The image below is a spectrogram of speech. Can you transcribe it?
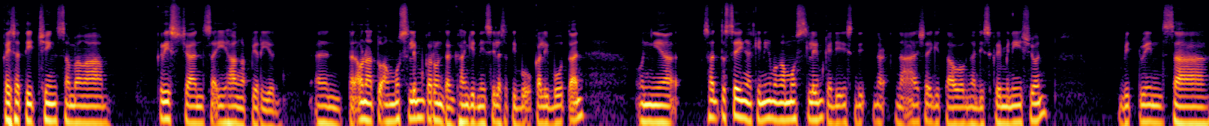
kaysa teaching sa mga Christian sa ihang period. And tanaw na to ang Muslim karon daghan gid ni sila sa tibuok kalibutan unya sad to say nga kining mga Muslim kay di is di, na, naa siya gitawag nga discrimination between sa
